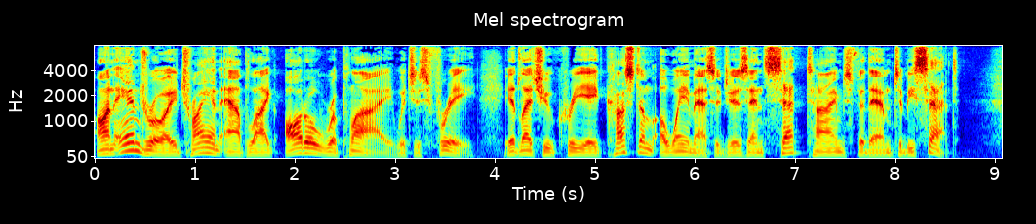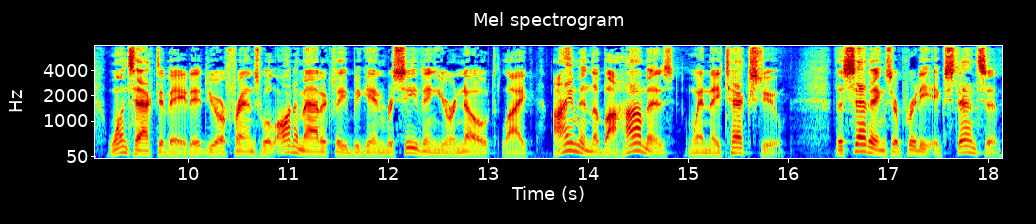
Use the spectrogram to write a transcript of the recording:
On Android, try an app like Auto Reply, which is free. It lets you create custom away messages and set times for them to be set. Once activated, your friends will automatically begin receiving your note like, I'm in the Bahamas, when they text you. The settings are pretty extensive,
